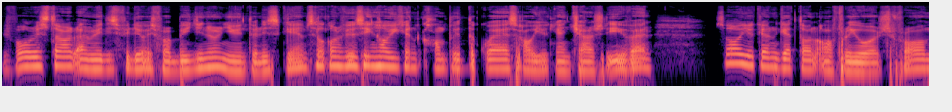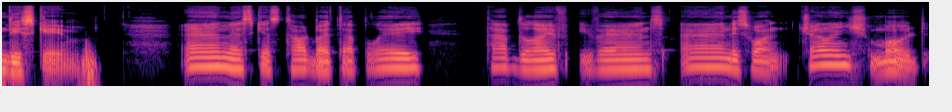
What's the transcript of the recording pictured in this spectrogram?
Before we start, I made this video is for beginner new into this game. Still confusing how you can complete the quest, how you can charge the event, so you can get ton of rewards from this game. And let's get started by tap play tap the live events and this one challenge mode.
